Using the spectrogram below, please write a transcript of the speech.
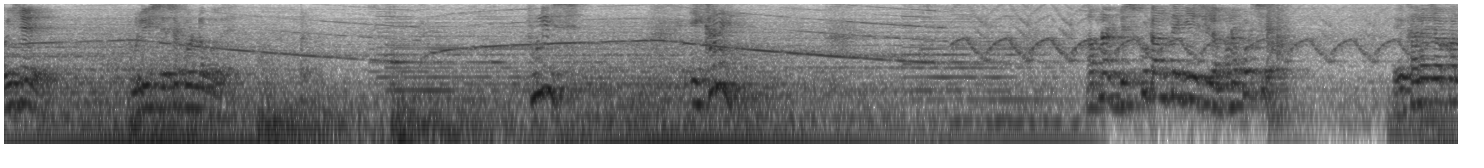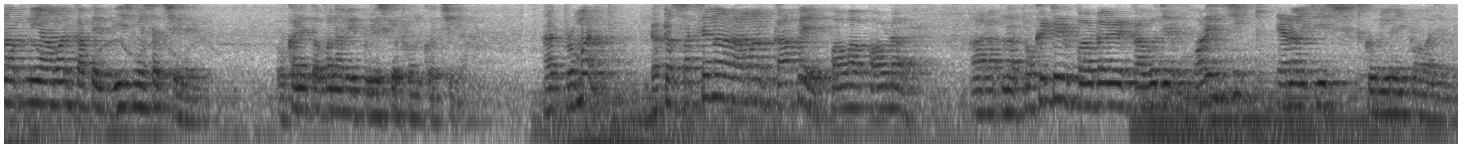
ওই যে পুলিশ এসে পড়ল বলে। পুলিশ এখানে? আপনার বিস্কুট আনতে গিয়েছিলাম মনে পড়ছে? এখানে যখন আপনি আমার কাপে বিষ মেশাচ্ছিলেন ওখানে তখন আমি পুলিশকে ফোন করছিলাম। আর প্রমাণ? ডক্টর সাক্সেনা আমার কাপে পাওয়া পাউডার আর আপনার পকেটের পাউডারের কাগজের ফরেন্সিক অ্যানালিসিস করলেই পাওয়া যাবে।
